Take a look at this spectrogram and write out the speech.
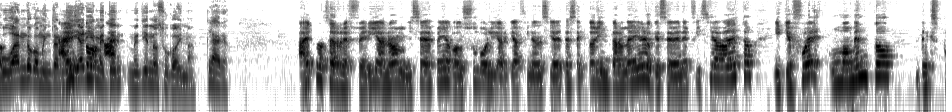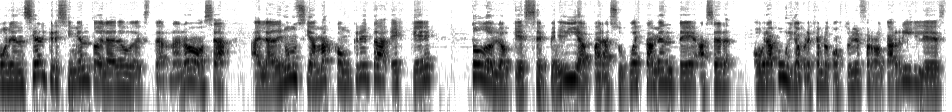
jugando como intermediario y metiendo su coima. Claro. A esto se refería, ¿no? de Peña con su oligarquía financiera, este sector intermediario que se beneficiaba de esto y que fue un momento de exponencial crecimiento de la deuda externa, ¿no? O sea, la denuncia más concreta es que todo lo que se pedía para supuestamente hacer obra pública, por ejemplo, construir ferrocarriles,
